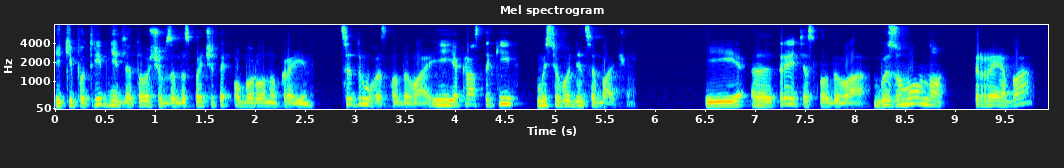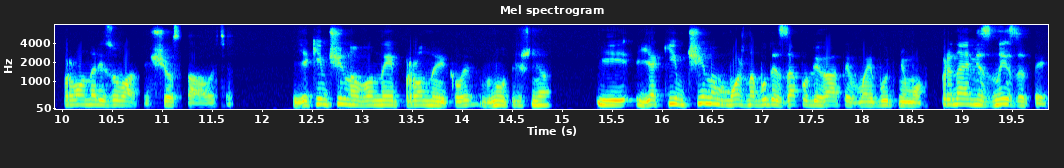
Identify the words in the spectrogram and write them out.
які потрібні для того, щоб забезпечити оборону країни. Це друга складова, і якраз таки ми сьогодні це бачимо. І е, третя складова безумовно треба проаналізувати, що сталося, яким чином вони проникли внутрішньо, і яким чином можна буде запобігати в майбутньому, принаймні знизити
